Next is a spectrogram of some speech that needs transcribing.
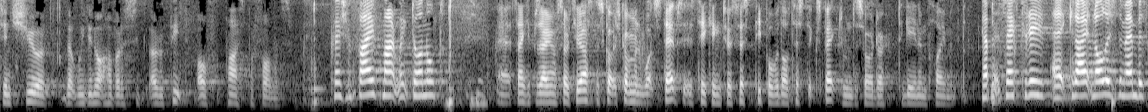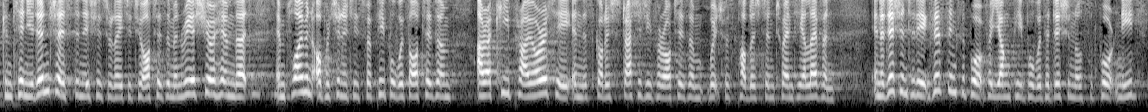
to ensure that we do not have a, a repeat of past performance. Question five, Mark McDonald. Uh, thank you, Presiding Officer. To ask the Scottish Government what steps it is taking to assist people with autistic spectrum disorder to gain employment. Cabinet Secretary. Uh, can I acknowledge the member's continued interest in issues related to autism and reassure him that employment opportunities for people with autism are a key priority in the Scottish Strategy for Autism, which was published in 2011. In addition to the existing support for young people with additional support needs,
